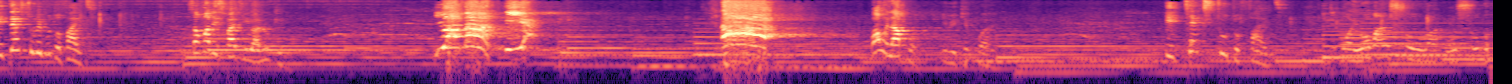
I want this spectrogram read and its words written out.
It takes two people to fight. Somebody's fighting, you are looking. You are mad here. Ah! What will happen? You will keep quiet. It takes two to fight. Or you show, show.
